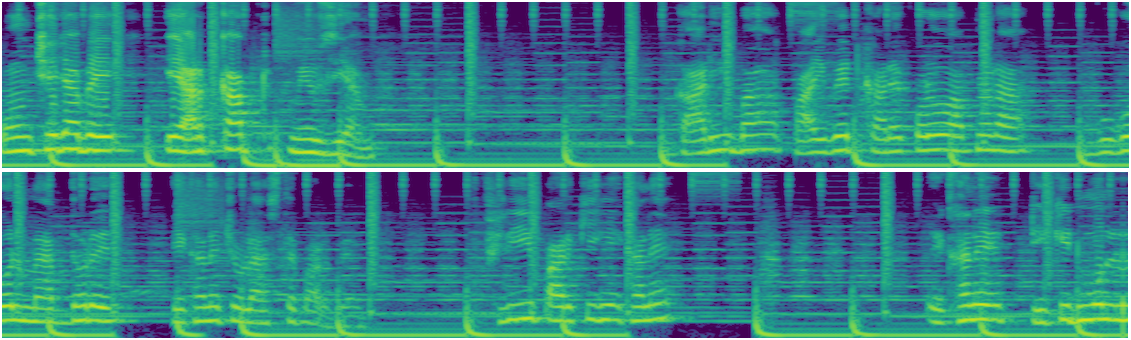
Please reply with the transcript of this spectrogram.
পৌঁছে যাবে এয়ারক্রাফট মিউজিয়াম। গাড়ি বা প্রাইভেট কারে করেও আপনারা গুগল ম্যাপ ধরে এখানে চলে আসতে পারবেন। ফ্রি পার্কিং এখানে। এখানে টিকিট মূল্য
